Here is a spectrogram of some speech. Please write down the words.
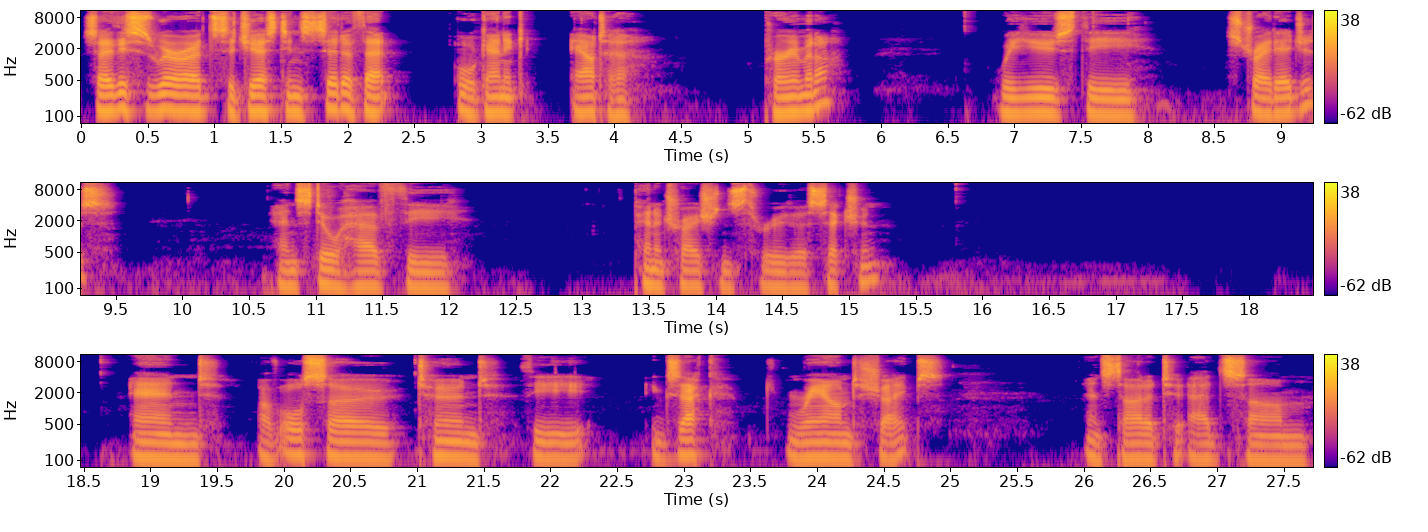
So this is where I'd suggest instead of that organic outer perimeter, we use the straight edges and still have the penetrations through the section. And I've also turned the exact round shapes and started to add some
